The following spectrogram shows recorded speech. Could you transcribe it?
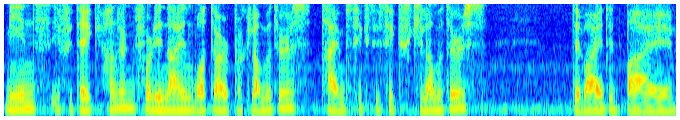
means if you take 149 watt hour per kilometers times 66 kilometers divided by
